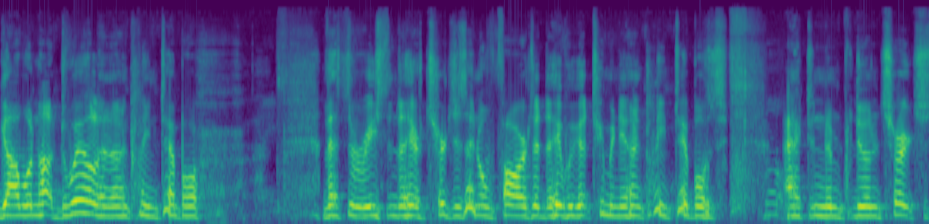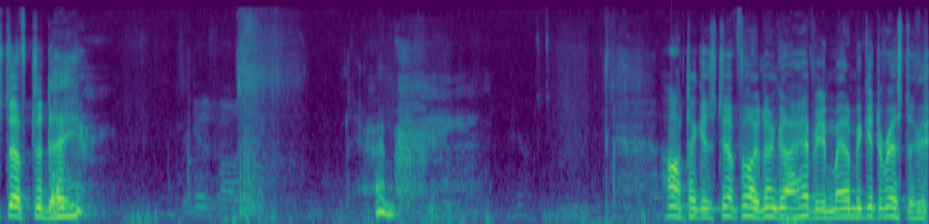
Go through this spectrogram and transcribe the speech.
God will not dwell in an unclean temple. That's the reason that our churches ain't on fire today. We got too many unclean temples acting and doing church stuff today. I'm, I'll take a step further. Don't got happy, man. Let me get the rest of you.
